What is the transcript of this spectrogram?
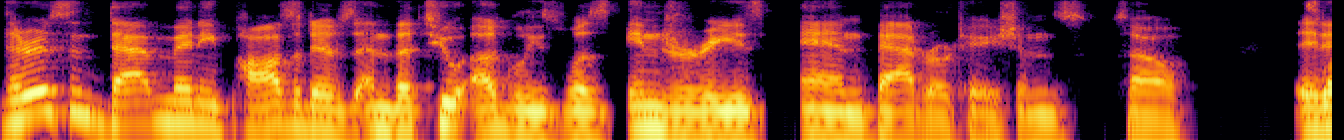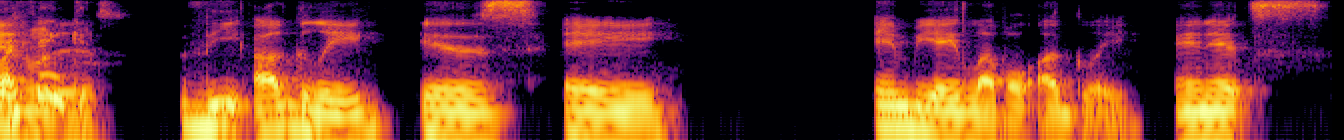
there isn't that many positives, and the two uglies was injuries and bad rotations. So it is So I what it is. The ugly is a NBA level ugly, and it's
